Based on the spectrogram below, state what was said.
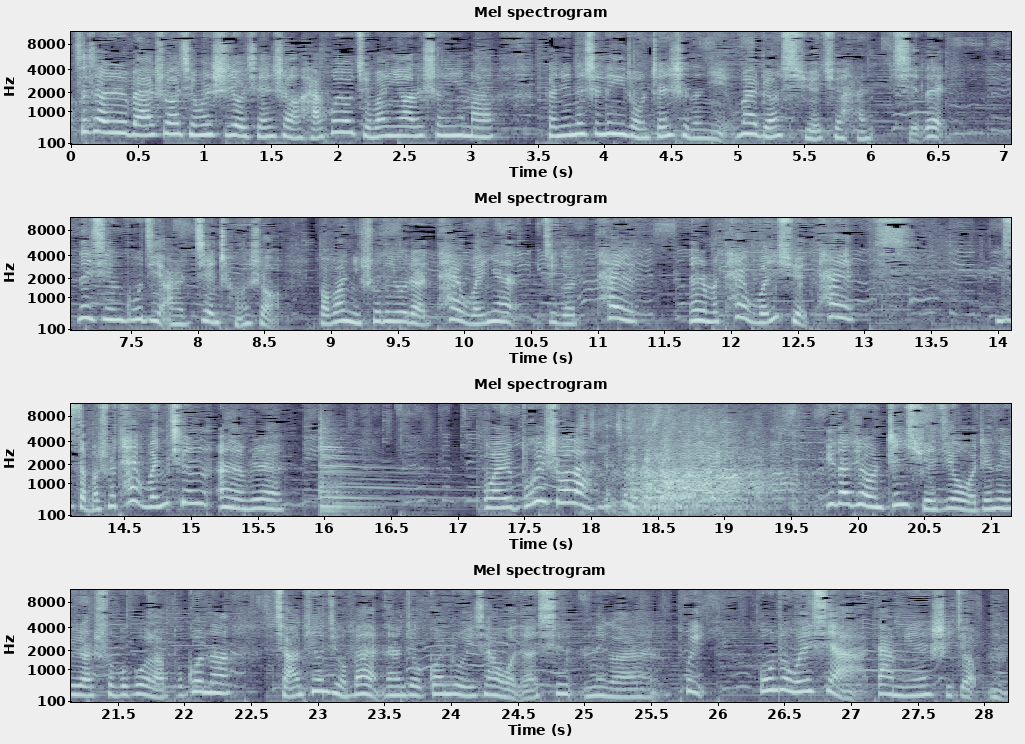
笑笑日白说：“请问十九先生，还会有九万一样的声音吗？感觉那是另一种真实的你，外表喜悦却含喜泪，内心孤寂而渐成熟。”宝宝，你说的有点太文言，这个太那什么，太文学，太你怎么说？太文青？嗯，不是，我不会说了。遇到这种真学究，我真的有点说不过了。不过呢，想要听九伴，那就关注一下我的新那个会公众微信啊，大名人十九。嗯，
